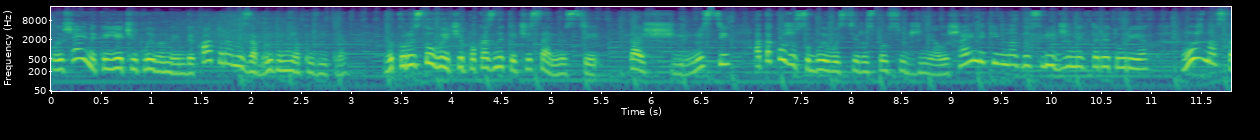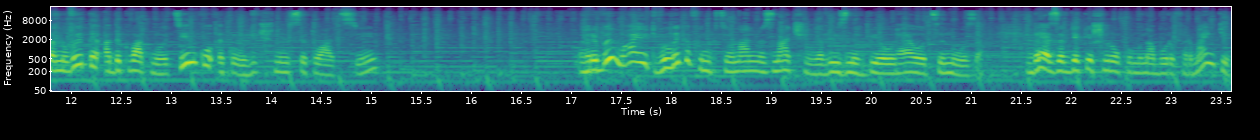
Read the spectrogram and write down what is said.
Лишайники є чутливими індикаторами забруднення повітря. Використовуючи показники чисельності та щільності, а також особливості розповсюдження лишайників на досліджених територіях, можна встановити адекватну оцінку екологічної ситуації. Гриби мають велике функціональне значення в різних біогеоцинозах, де завдяки широкому набору ферментів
